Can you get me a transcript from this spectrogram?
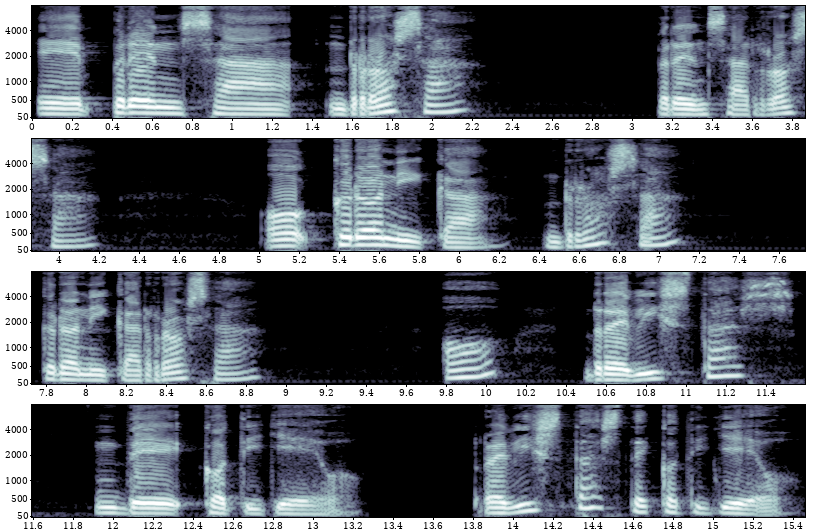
eh, prensa rosa, prensa rosa o crónica rosa, crónica rosa o revistas de cotilleo. Revistas de cotilleo.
